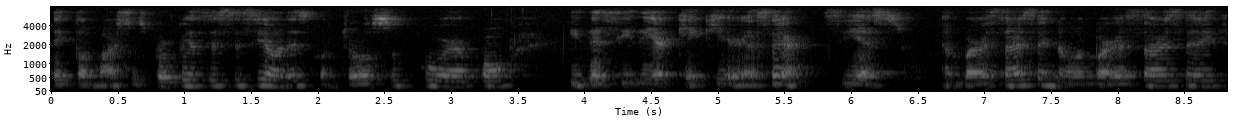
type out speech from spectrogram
de tomar sus propias decisiones, controlar su cuerpo y decidir qué quiere hacer. Si es embarazarse, no embarazarse,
